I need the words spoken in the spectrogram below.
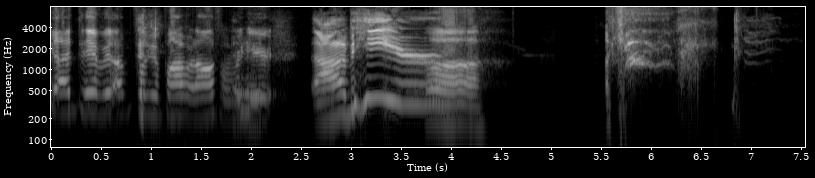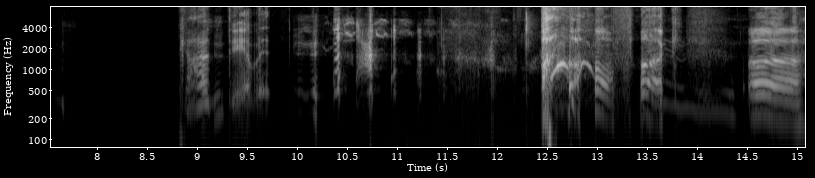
God damn it! I'm fucking popping off over here. I'm here. Uh, God damn it! oh fuck! Uh,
